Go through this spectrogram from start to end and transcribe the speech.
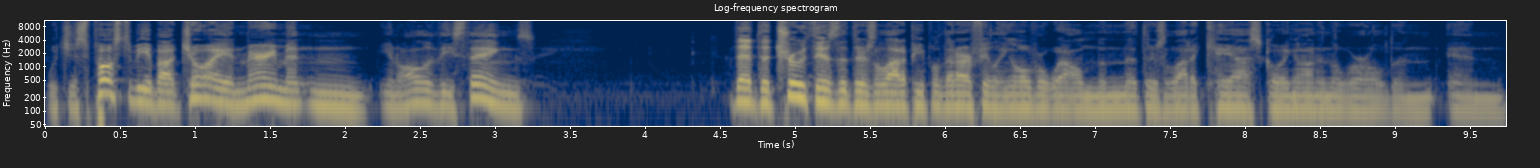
which is supposed to be about joy and merriment and you know all of these things that the truth is that there's a lot of people that are feeling overwhelmed and that there's a lot of chaos going on in the world and and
